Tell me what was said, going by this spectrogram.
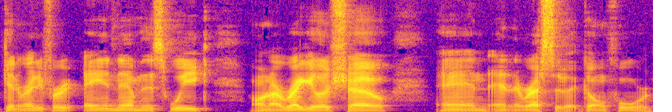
getting ready for A and M this week on our regular show and and the rest of it going forward.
